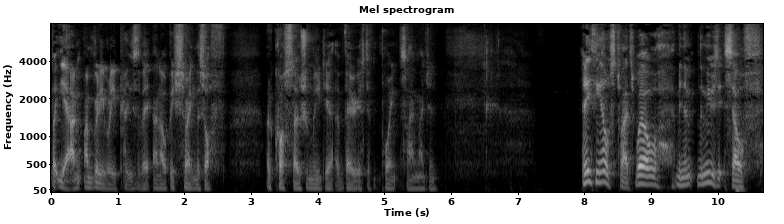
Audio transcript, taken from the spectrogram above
But yeah, I'm, I'm really, really pleased with it, and I'll be showing this off across social media at various different points, I imagine. Anything else to add? Well, I mean, the, the Muse itself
